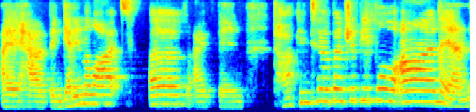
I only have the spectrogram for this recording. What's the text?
I have been getting a lot of. I've been talking to a bunch of people on, and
